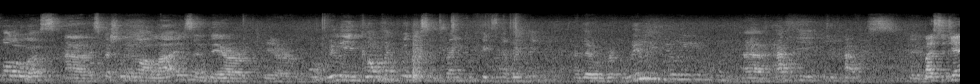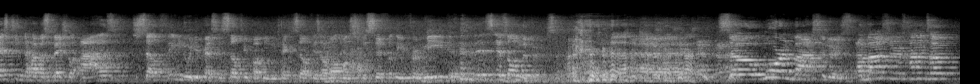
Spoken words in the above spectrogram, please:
follow us, uh, especially in our lives, and they are they are really in contact with us and trying to fix everything. And they're really, really happy to have us. My suggestion to have a special as selfie, you know when you press the selfie button you can take selfies, I want one specifically for me, it's, it's on the books. Uh, so, more ambassadors. Ambassadors, hands up.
